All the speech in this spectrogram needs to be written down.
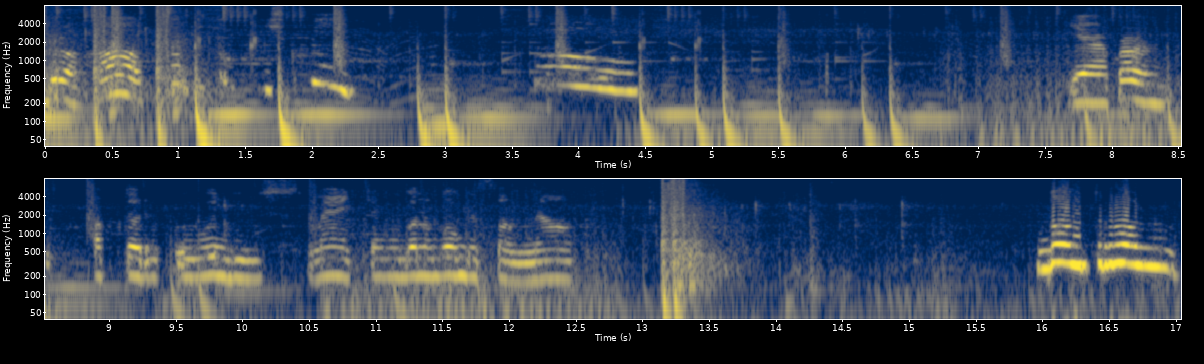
Bro, oh, fish queen. Oh. Yeah, probably after we win this match, I'm gonna go get some now. Don't run!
